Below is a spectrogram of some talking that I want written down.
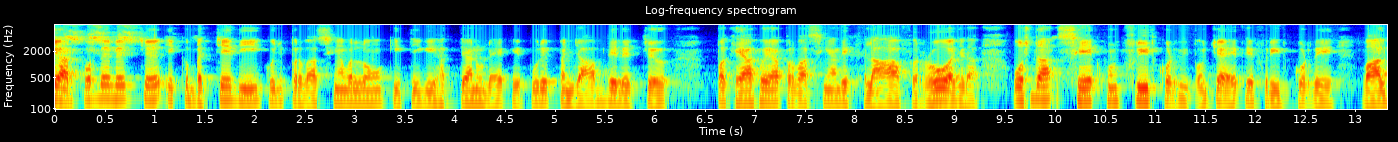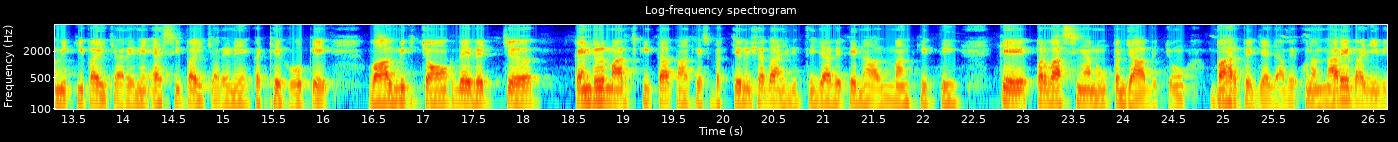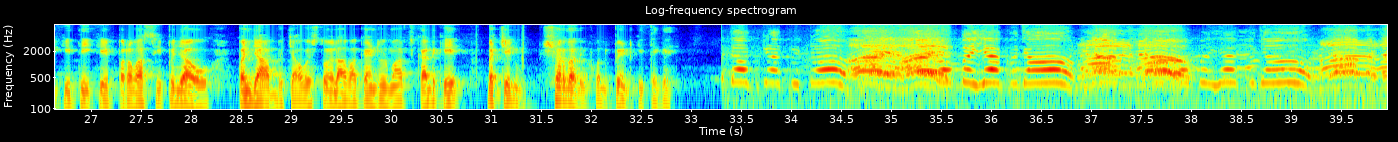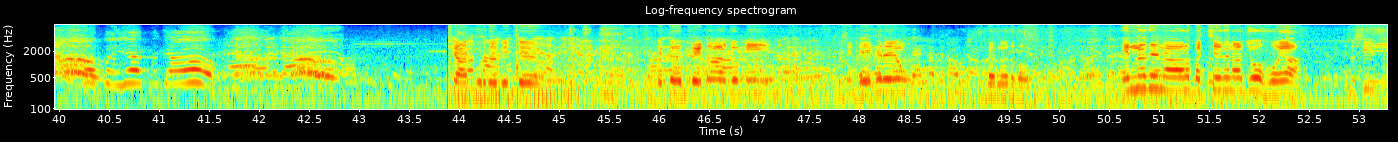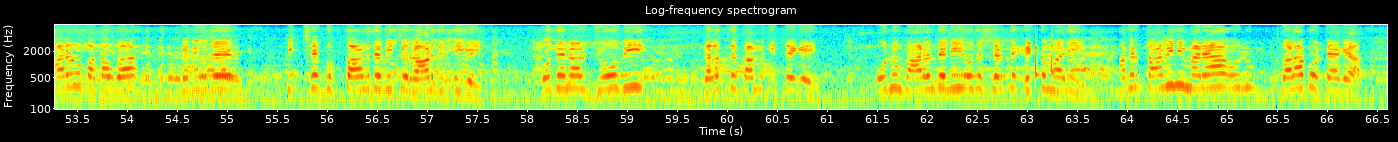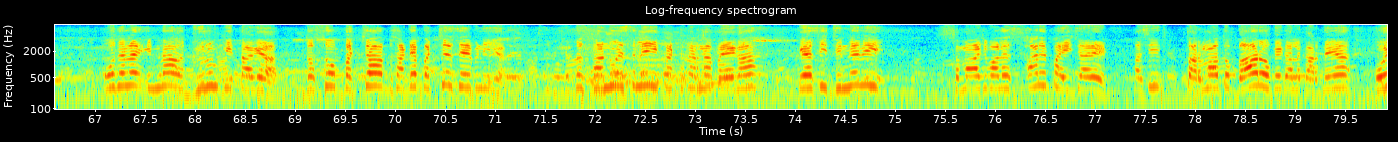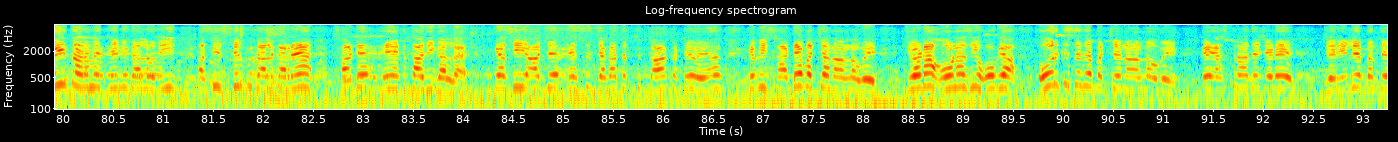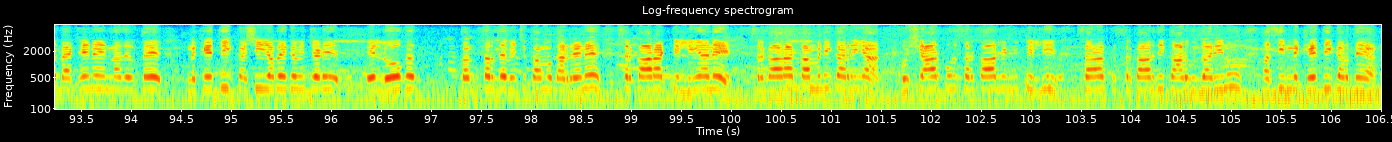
ਹੁਸ਼ਿਆਰਪੁਰ ਦੇ ਵਿੱਚ ਇੱਕ ਬੱਚੇ ਦੀ ਕੁਝ ਪ੍ਰਵਾਸੀਆਂ ਵੱਲੋਂ ਕੀਤੀ ਗਈ ਹੱਤਿਆ ਨੂੰ ਲੈ ਕੇ ਪੂਰੇ ਪੰਜਾਬ ਦੇ ਵਿੱਚ ਭਖਿਆ ਹੋਇਆ। ਪ੍ਰਵਾਸੀਆਂ ਦੇ ਖਿਲਾਫ ਰੋਹ ਆ ਜਿਹੜਾ, ਉਸ ਦਾ ਸੇਕ ਹੁਣ ਫਰੀਦਕੋਟ ਵੀ ਪਹੁੰਚਿਆ ਹੈ ਤੇ ਫਰੀਦਕੋਟ ਦੇ ਵਾਲਮੀਕੀ ਭਾਈਚਾਰੇ ਨੇ, ਐਸਸੀ ਭਾਈਚਾਰੇ ਨੇ ਇਕੱਠੇ ਹੋ ਕੇ ਵਾਲਮੀਕ ਚੌਂਕ ਦੇ ਵਿੱਚ ਕੈਂਡਲ ਮਾਰਚ ਕੀਤਾ ਤਾਂ ਕਿ ਇਸ ਬੱਚੇ ਨੂੰ ਸ਼ਰਧਾਂਜਲੀ ਦਿੱਤੀ ਜਾਵੇ ਤੇ ਨਾਲ ਮੰਗ ਕੀਤੀ ਕਿ ਪ੍ਰਵਾਸੀਆਂ ਨੂੰ ਪੰਜਾਬ ਵਿੱਚੋਂ ਬਾਹਰ ਭੇਜਿਆ ਜਾਵੇ। ਉਹਨਾਂ ਨਾਅਰੇਬਾਜ਼ੀ ਵੀ ਕੀਤੀ ਕਿ ਪ੍ਰਵਾਸੀ ਭਜਾਓ ਪੰਜਾਬ ਬਚਾਓ। ਇਸ ਤੋਂ ਇਲਾਵਾ ਕੈਂਡਲ ਮਾਰਚ ਕੱਢ ਕੇ ਬੱਚੇ ਨੂੰ ਸ਼ਰਧਾ ਦੇ ਫੁੱਲ ਭੇਂਟ ਕੀਤੇ ਗਏ। ਦੱਬ ਕੇ ਪਿੱਟੋ? ਹਾਏ ਹਾਏ! ਓ ਭਈਆ ਪਜਾਓ ਪੰਜਾਬ ਬਚਾਓ! ਓ ਭਈਆ ਪਜਾਓ ਪੰਜਾਬ ਬਚਾਓ! ਓ ਭਈਆ ਪਜਾਓ ਹੁਸ਼ਿਆਰਪੁਰ ਦੇ ਵਿੱਚ ਇੱਕ ਬੇਟਾ ਜੋ ਕਿ ਤੁਸੀਂ ਦੇਖ ਰਹੇ ਹੋ। ਮੈਨੂੰ ਦਿਖਾਓ। ਇਹਨਾਂ ਦੇ ਨਾਲ, ਬੱਚੇ ਦੇ ਨਾਲ ਜੋ ਹੋਇਆ, ਤੁਸੀਂ ਸਾਰਿਆਂ ਨੂੰ ਪਤਾ ਹੋਊਗਾ ਕਿ ਵੀ ਉਹਦੇ ਪਿੱਛੇ ਗੁਪਤਾਂਗ ਦੇ ਵਿੱਚ ਰਾੜ ਦਿੱਤੀ ਗਈ। ਉਹਦੇ ਨਾਲ ਜੋ ਵੀ ਗਲਤ ਕੰਮ ਕੀਤੇ ਗਏ, ਉਹਨੂੰ ਮਾਰਨ ਦੇ ਲਈ ਉਹਦੇ ਸਿਰ ਤੇ ਇੱਟ ਮਾਰੀ। ਅਗਰ ਤਾਂ ਵੀ ਨਹੀਂ ਮਰਿਆ, ਉਹਨੂੰ ਗਲਾ ਘੋਟਿਆ ਗਿਆ। ਉਹਦੇ ਨਾਲ ਇੰਨਾ ਜ਼ੁਲਮ ਕੀਤਾ ਗਿਆ। ਦੱਸੋ, ਬੱਚਾ, ਸਾਡੇ ਬੱਚੇ ਸੇਫ ਨਹੀਂ ਆ। ਤਾਂ ਸਾਨੂੰ ਇਸ ਲਈ ਇਕੱਠ ਕਰਨਾ ਪਏਗਾ ਕਿ ਅਸੀਂ ਜਿੰਨੇ ਵੀ ਸਮਾਜ ਵਾਲੇ ਸਾਰੇ ਭਾਈਚਾਰੇ, ਅਸੀਂ ਧਰਮਾਂ ਤੋਂ ਬਾਹਰ ਹੋ ਕੇ ਗੱਲ ਕਰਦੇ ਆ ਕੋਈ ਧਰਮ ਇੱਥੇ ਨਹੀਂ ਗੱਲ ਹੋ ਰਹੀ। ਅਸੀਂ ਸਿਰਫ ਗੱਲ ਕਰ ਰਹੇ ਆ ਸਾਡੇ ਏਕਤਾ ਦੀ ਗੱਲ ਹੈ ਕਿ ਅਸੀਂ ਅੱਜ ਇਸ ਜਗ੍ਹਾ ਤੇ ਕਾਂ ਇਕੱਠੇ ਹੋਏ ਆ ਕਿ ਵੀ ਸਾਡੇ ਬੱਚਾ ਨਾਲ ਨਾ ਹੋਵੇ। ਜਿਹੜਾ ਹੋਣਾ ਸੀ ਹੋ ਗਿਆ, ਹੋਰ ਕਿਸੇ ਦੇ ਬੱਚੇ ਨਾਲ ਨਾ ਹੋਵੇ। ਕਿ ਇਸ ਤਰ੍ਹਾਂ ਦੇ ਜਿਹੜੇ ਜ਼ਹਿਰੀਲੇ ਬੰਦੇ ਬੈਠੇ ਨੇ, ਇਹਨਾਂ ਦੇ ਉੱਤੇ ਨਕੇਦੀ ਕਸ਼ੀ ਜਾਵੇ ਕਿ ਵੀ ਜਿਹੜੇ ਇਹ ਲੋਕ ਤੰਤਰ ਦੇ ਵਿੱਚ ਕੰਮ ਕਰ ਰਹੇ ਨੇ। ਸਰਕਾਰਾਂ ਢਿੱਲੀਆਂ ਨੇ। ਸਰਕਾਰਾਂ ਕੰਮ ਨਹੀਂ ਕਰ ਰਹੀਆਂ। ਹੁਸ਼ਿਆਰਪੁਰ ਸਰਕਾਰ ਜਿਹੜੀ ਢਿੱਲੀ ਸਰਕਾਰ ਦੀ ਕਾਰਗੁਜ਼ਾਰੀ ਨੂੰ ਅਸੀਂ ਨਿਖੇਧੀ ਕਰਦੇ ਹਾਂ।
